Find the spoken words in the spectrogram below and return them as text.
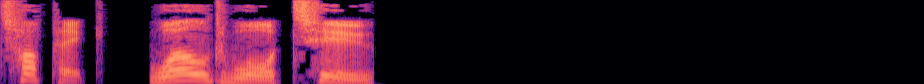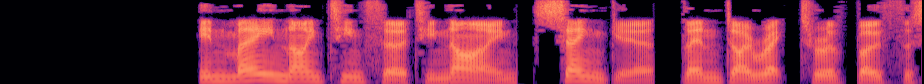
Topic: World War II. In May 1939, Sengier, then director of both the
